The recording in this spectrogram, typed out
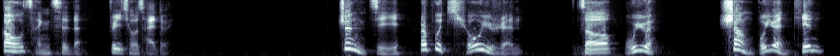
高层次的追求才对。正己而不求于人。则无怨，上不怨天，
